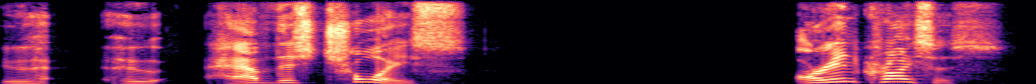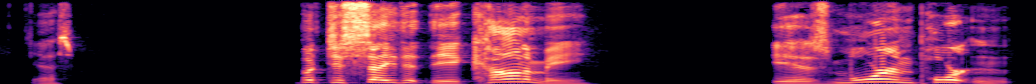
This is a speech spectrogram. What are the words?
who who have this choice are in crisis. Yes. But to say that the economy is more important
